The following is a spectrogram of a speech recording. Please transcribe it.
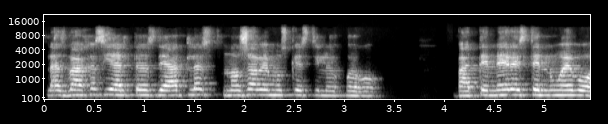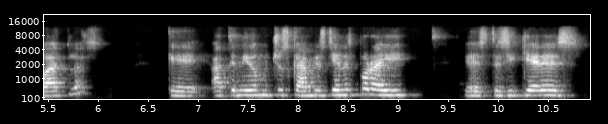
las bajas y altas de Atlas. No sabemos qué estilo de juego va a tener este nuevo Atlas que ha tenido muchos cambios. Tienes por ahí, este, si quieres,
